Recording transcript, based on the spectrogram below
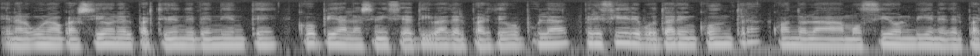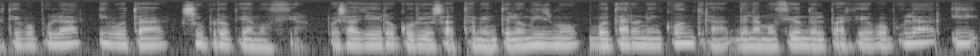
en alguna ocasión el Partido Independiente copia las iniciativas del Partido Popular, prefiere votar en contra cuando la moción viene del Partido Popular y votar su propia moción. Pues ayer ocurrió exactamente lo mismo, votaron en contra de la moción del Partido Popular y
